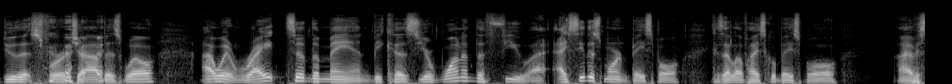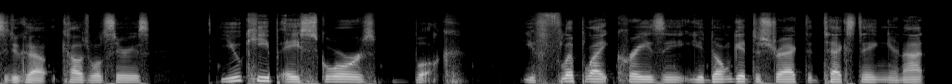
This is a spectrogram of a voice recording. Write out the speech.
do this for a job as well. I went right to the man because you're one of the few. I, I see this more in baseball because I love high school baseball. I obviously do co- College World Series. You keep a scorer's book. You flip like crazy. You don't get distracted texting. You're not.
